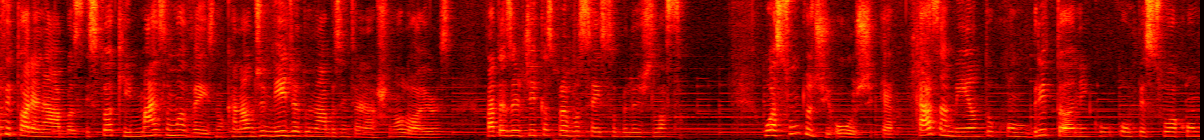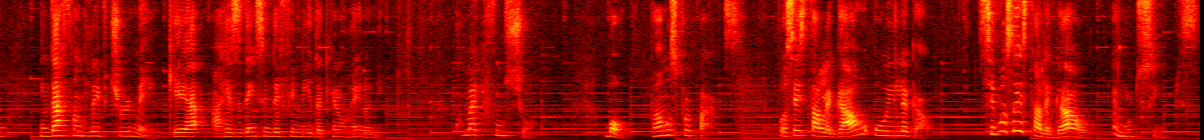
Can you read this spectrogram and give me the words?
a Vitória Nabas, estou aqui mais uma vez no canal de mídia do Nabas International Lawyers para trazer dicas para vocês sobre legislação. O assunto de hoje é casamento com britânico ou pessoa com indefinite leave to remain, que é a residência indefinida aqui no Reino Unido. Como é que funciona? Bom, vamos por partes. Você está legal ou ilegal? Se você está legal, é muito simples.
